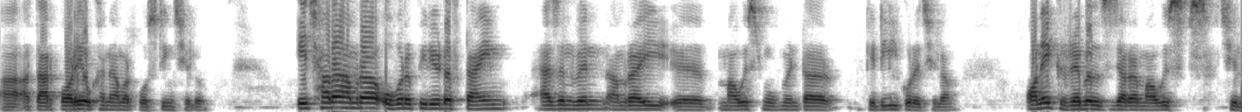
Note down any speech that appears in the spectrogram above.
আহ, আর তারপরে ওখানে আমার পোস্টিং ছিল। এছাড়া আমরা over a period of time as and when আমরা এই মাওয়িস্ট মুভমেন্টটাকে ডিল করেছিলাম। অনেক রেবেলস যারা মাওয়িস্ট ছিল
